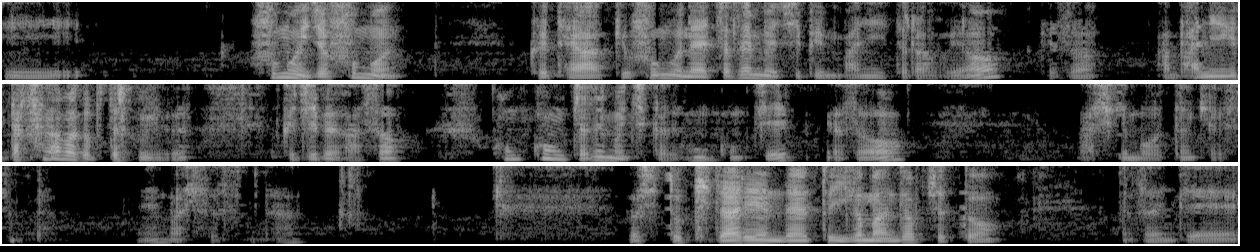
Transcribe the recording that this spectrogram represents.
이, 후문이죠, 후문. 그 대학교 후문에 짜장면 집이 많이 있더라고요. 그래서, 아, 많이 딱 하나밖에 없더라고요. 그 집에 가서 홍콩 짜장면 집까지 홍콩 집. 그래서 맛있게 먹었던 기억이 있습니다. 네, 맛있었습니다. 역시 또 기다리는데 또 이것만 게 없죠, 또. 그래서 이제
